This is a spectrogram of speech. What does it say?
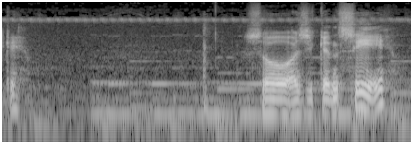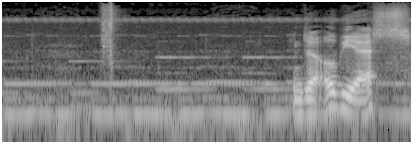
Okay. So as you can see in the OBS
